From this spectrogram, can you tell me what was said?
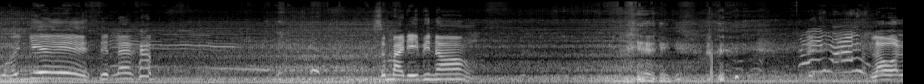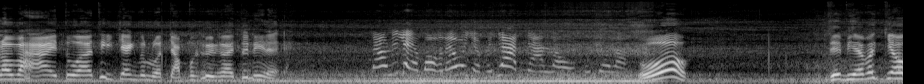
โอ้ยเย่เสร็จแล้วครับ สบายดีพี่น้อง เราเรามาหาไอ้ตัวที่แจ้งตำรวจจับเมื่อคืนไงตัวนี้แหละเรานี่แหละบอกแล้วว่าอย่ามาญาติงานเราคุณเดียวละโอ้เสียเบียร์มาเกี่ยว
